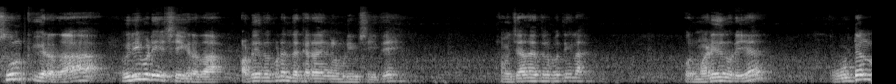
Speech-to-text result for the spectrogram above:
சுருக்குகிறதா விரிவடைய செய்கிறதா அப்படின்னு கூட இந்த கிரகங்கள் முடிவு செய்தே நம்ம ஜாதகத்தில் பார்த்தீங்களா? ஒரு மனிதனுடைய உடல்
